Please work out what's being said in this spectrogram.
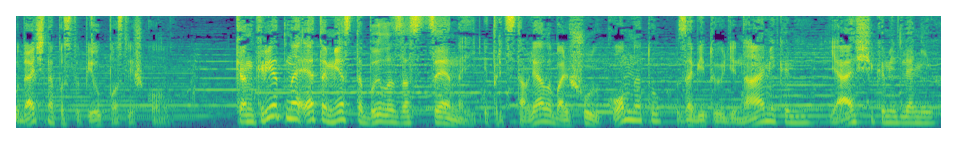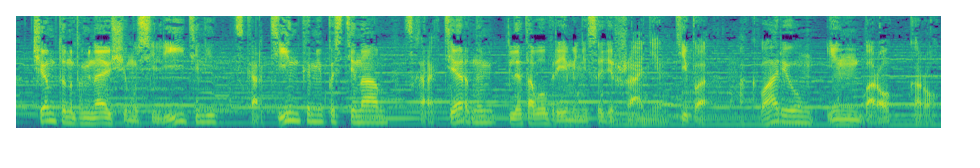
удачно поступил после школы. Конкретно это место было за сценой и представляло большую комнату, забитую динамиками, ящиками для них, чем-то напоминающим усилители, с картинками по стенам, с характерным для того времени содержанием, типа «Аквариум ин барокко рок».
